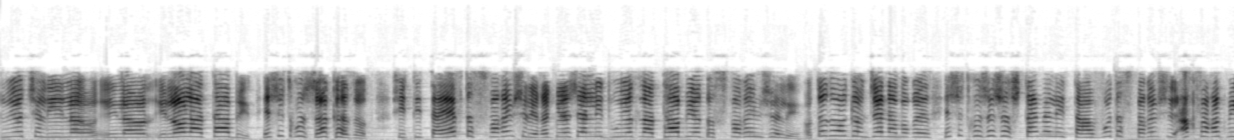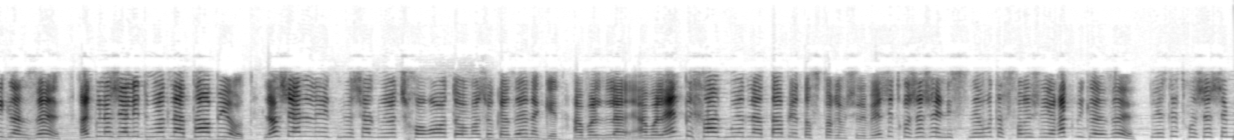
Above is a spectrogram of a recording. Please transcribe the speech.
הדמויות שלי היא לא, היא לא, לא להט"בית. יש לי תחושה כזאת, שהיא תתאהב את הספרים שלי רק בגלל שאין לי דמויות להט"ביות בספרים שלי. אותו דבר גם ג'נה מורז. יש לי תחושה שהשתיים האלה יתאהבו את הספרים שלי אך ורק בגלל זה. רק בגלל שאין לי דמויות להט"ביות. לא שאין לי למשל דמויות שחורות או משהו כזה נגיד, אבל, אבל אין בכלל דמויות להט"ביות בספרים שלי, ויש לי תחושה שהם ישנאו את הספרים שלי רק בגלל זה. ויש לי תחושה שהם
